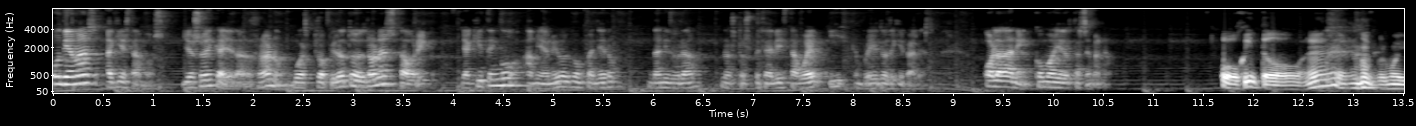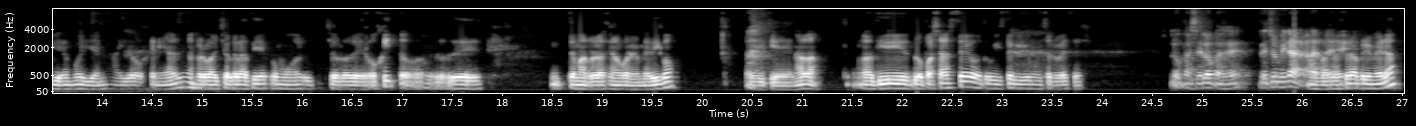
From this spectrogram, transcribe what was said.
Un día más, aquí estamos. Yo soy Cayetano Solano, vuestro piloto de drones favorito. Y aquí tengo a mi amigo y compañero Dani Durán, nuestro especialista web y en proyectos digitales. Hola Dani, ¿cómo ha ido esta semana? Ojito, ¿eh? Pues muy bien, muy bien. Ha ido genial. Pero me ha hecho gracia como has dicho lo de ojito, lo de temas relacionados con el médico. Así que nada, ¿a ti lo pasaste o tuviste que ir muchas veces? Lo pasé, lo pasé. De hecho, mira. ¿Me pasaste eh, la primera?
